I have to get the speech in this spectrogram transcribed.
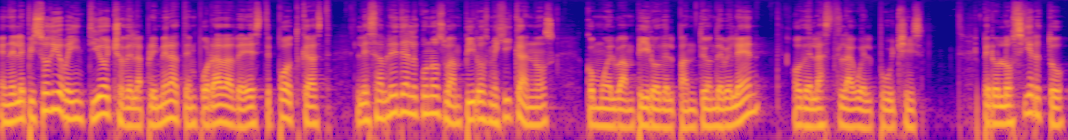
En el episodio 28 de la primera temporada de este podcast les hablé de algunos vampiros mexicanos como el vampiro del Panteón de Belén o de las Tlahuelpuchis. Pero lo cierto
